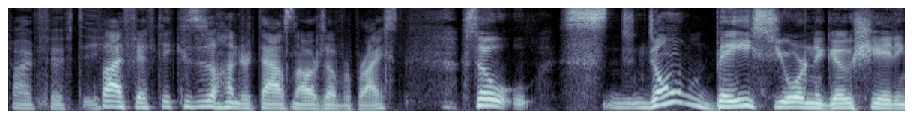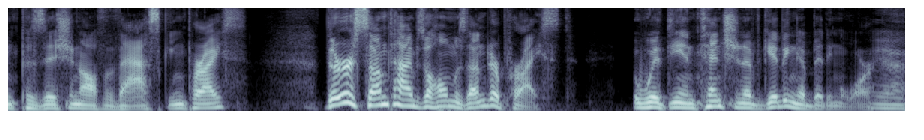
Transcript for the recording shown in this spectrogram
550. Five fifty, because it's hundred thousand dollars overpriced. So s- don't base your negotiating position off of asking price. There are sometimes a home is underpriced with the intention of getting a bidding war. Yeah.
